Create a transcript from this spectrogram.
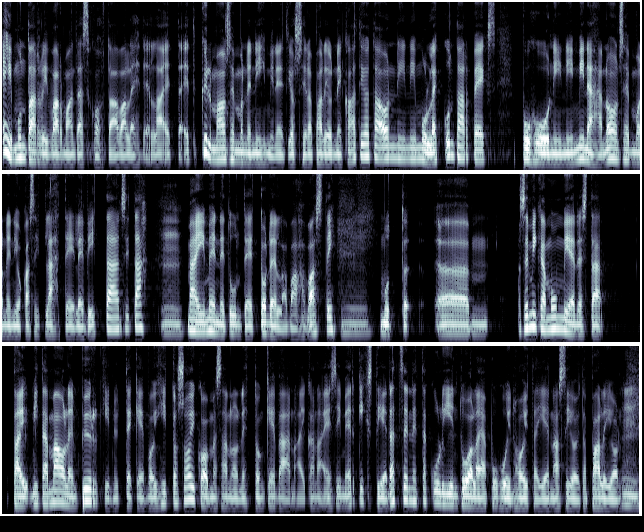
ei mun tarvi varmaan tässä kohtaa valehdella, että, että kyllä mä oon semmoinen ihminen, että jos siellä paljon negaatiota on, niin, niin mulle kun tarpeeksi puhuu, niin, niin minähän on semmoinen, joka sitten lähtee levittämään sitä. Mm. Mä imen ne tunteet todella vahvasti, mm. mutta öö, se mikä mun mielestä tai mitä mä olen pyrkinyt tekemään, voi hitto soikoon mä sanon, että on kevään aikana esimerkiksi, tiedät sen, että kuljin tuolla ja puhuin hoitajien asioita paljon, mm.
